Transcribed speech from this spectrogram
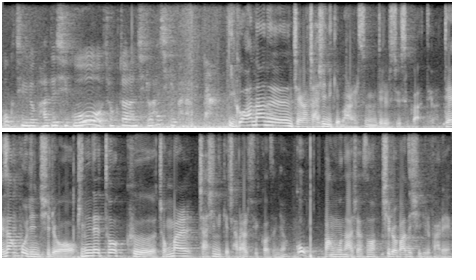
꼭 진료 받으시고 적절한 치료 하시기 바랍니다. 이거 하나는 제가 자신 있게 말씀드릴 수 있을 것 같아요. 대상포진 치료 빈 네트워크 정말 자신 있게 잘 할 수 있거든요. 꼭 방문하셔서 치료 받으시길 바래요.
